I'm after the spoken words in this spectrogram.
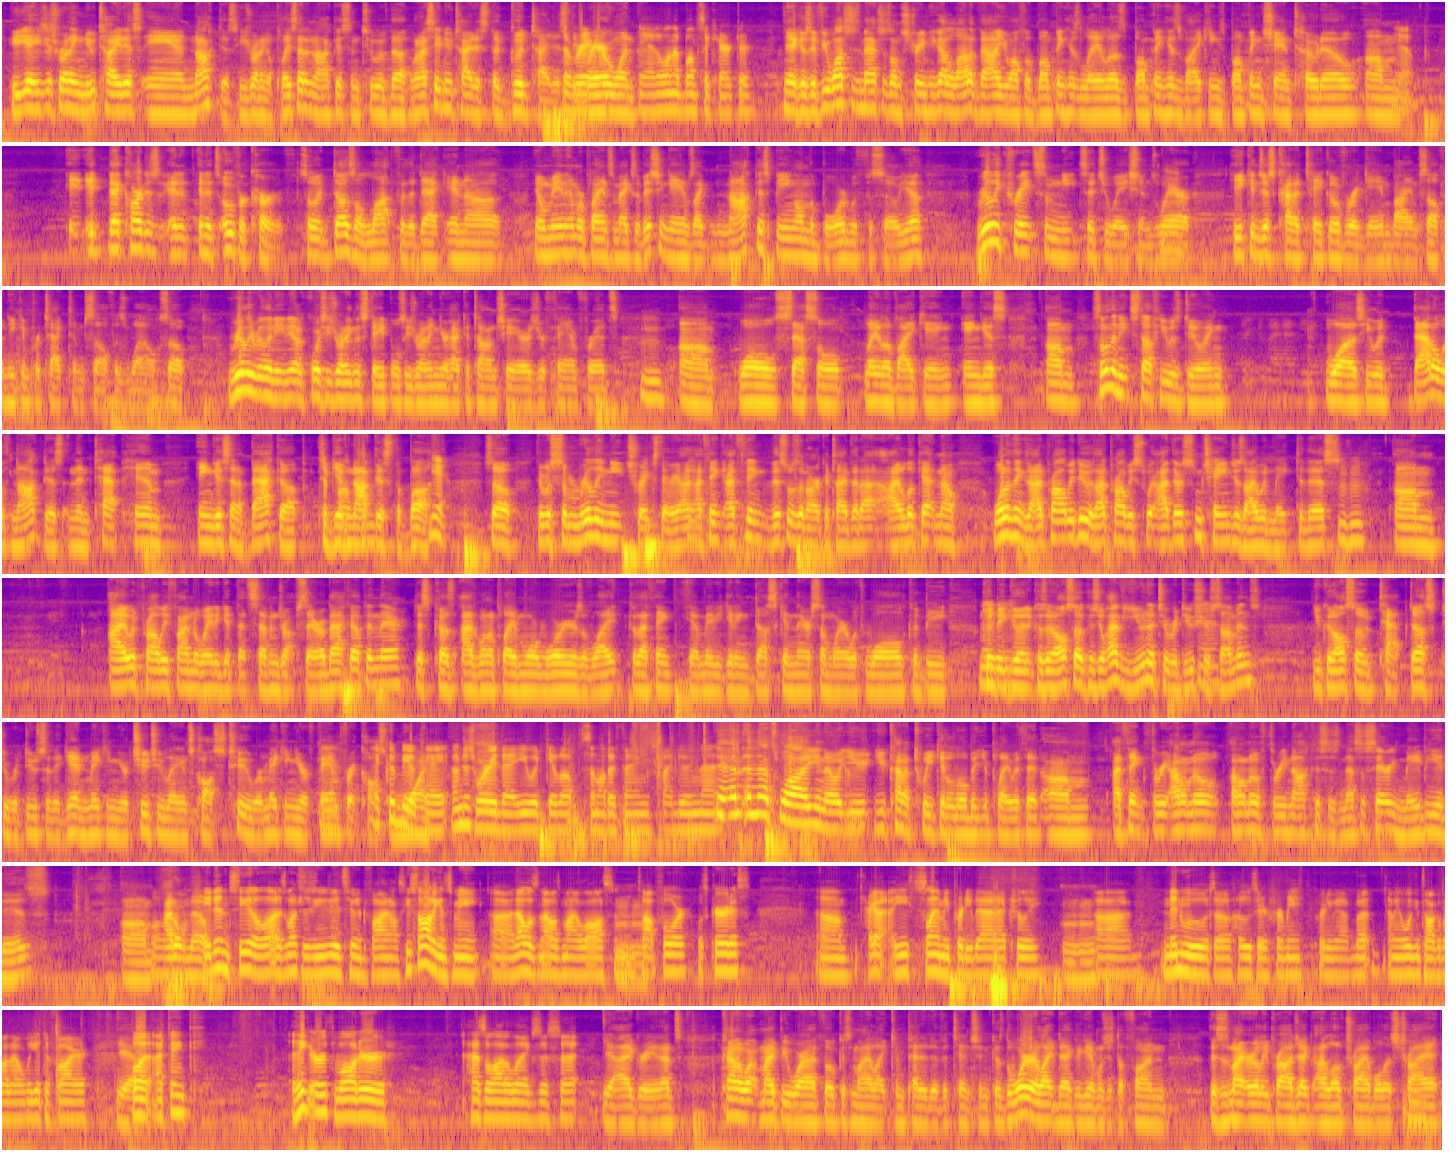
He, yeah, he's just running new Titus and Noctis. He's running a playset of Noctis and two of the. When I say new Titus, the good Titus, the, rare, one. Yeah, the one that bumps a character. Yeah, because if you watch his matches on stream, he got a lot of value off of bumping his Leilas, bumping his Vikings, bumping Shantoto. Um, Yeah. it, it that card is and, it, and it's over curve, so it does a lot for the deck. And uh, you know, me and him were playing some exhibition games. Like Noctis being on the board with Fusoya really creates some neat situations where he can just kind of take over a game by himself, and he can protect himself as well. So really, really neat. You know, of course, he's running the staples. He's running your Hecatoncheirs, your Famfrits, um, Wool, Cecil, Leila Viking, Ingus. Um, some of the neat stuff he was doing was he would battle with Noctis and then tap him, Ingus, and a backup to, To give buff him. Noctis the buff. Yeah. So there was some really neat tricks there. I, I think I think this was an archetype that I, I look at now. One of the things I'd probably do is I'd probably switch. There's some changes I would make to this. Mm-hmm. Um, I would probably find a way to get that seven drop Sarah back up in there, just because I'd want to play more Warriors of Light. Because I think you know maybe getting Dusk in there somewhere with Wall could be could be good. Because it also because you'll have Yuna to reduce your summons. You could also tap Dusk to reduce it again, making your Choo Choo lanes cost two, or making your Famfrit cost It could be one. okay. I'm just worried that you would give up some other things by doing that. Yeah, and, and that's why you know you, you kind of tweak it a little bit. You play with it. Um, I think three. I don't know. I don't know if three Noctis is necessary. Maybe it is. Um, I don't know. He didn't see it a lot as much as he did to in finals. He saw it against me. Uh, that was that was my loss in Mm-hmm. top four. Was Curtis. Um, I got he slammed me pretty bad actually. Mm-hmm. Uh, Minwu was a hoser for me, pretty bad. But I mean, we can talk about that when we get to fire. Yeah. But I think I think Earth Water has a lot of legs this set. Yeah, I agree. That's kind of what might be where I focus my like competitive attention because the Warrior Light deck again was just a fun. This is my early project. I love Tribal. Let's try it.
